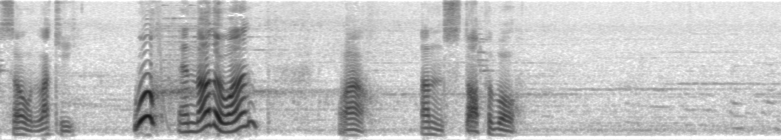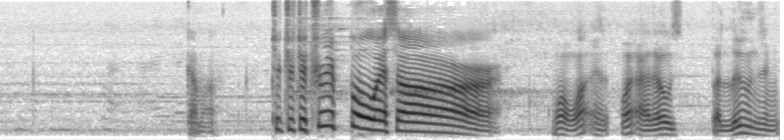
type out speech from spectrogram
So lucky. Woo! Another one! Wow. Unstoppable. Come on. Triple SR! Whoa, what, is, what are those balloons in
